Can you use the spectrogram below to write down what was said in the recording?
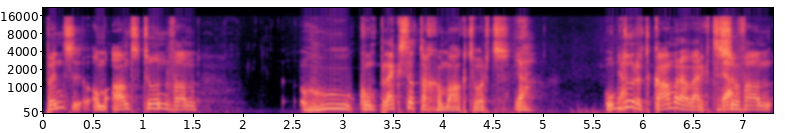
punt om aan te tonen van hoe complex dat, dat gemaakt wordt. Ja. Ook door het camerawerk. Het is Ja. zo van,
